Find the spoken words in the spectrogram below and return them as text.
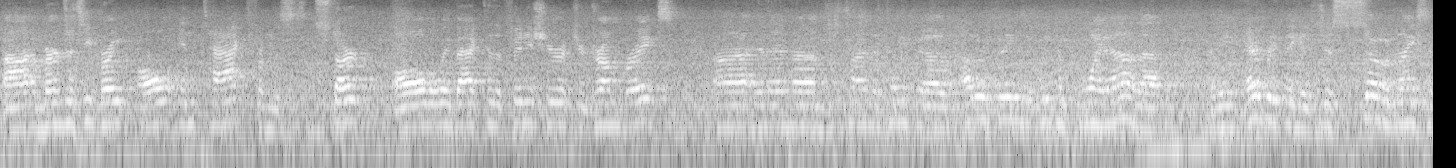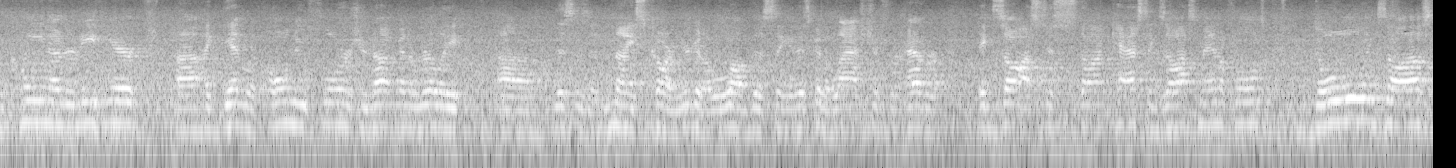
Uh, emergency brake all intact from the start all the way back to the finish here at your drum brakes. Uh, and then I'm um, just trying to think of other things that we can point out of that. I mean, everything is just so nice and clean underneath here. Uh, again, with all new floors, you're not going to really um, this is a nice car. You're going to love this thing and it's going to last you forever. Exhaust, just stock cast exhaust manifolds, dual exhaust,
